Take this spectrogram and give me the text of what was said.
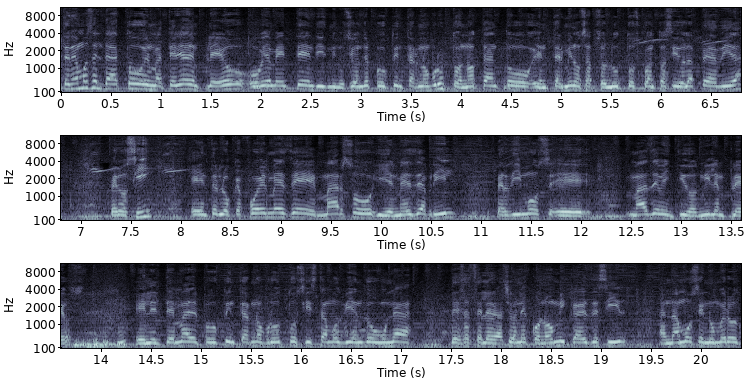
Tenemos el dato en materia de empleo, obviamente en disminución del Producto Interno Bruto, no tanto en términos absolutos cuánto ha sido la pérdida, pero sí, entre lo que fue el mes de marzo y el mes de abril, perdimos eh, más de 22 mil empleos. En el tema del Producto Interno Bruto sí estamos viendo una desaceleración económica, es decir, andamos en números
